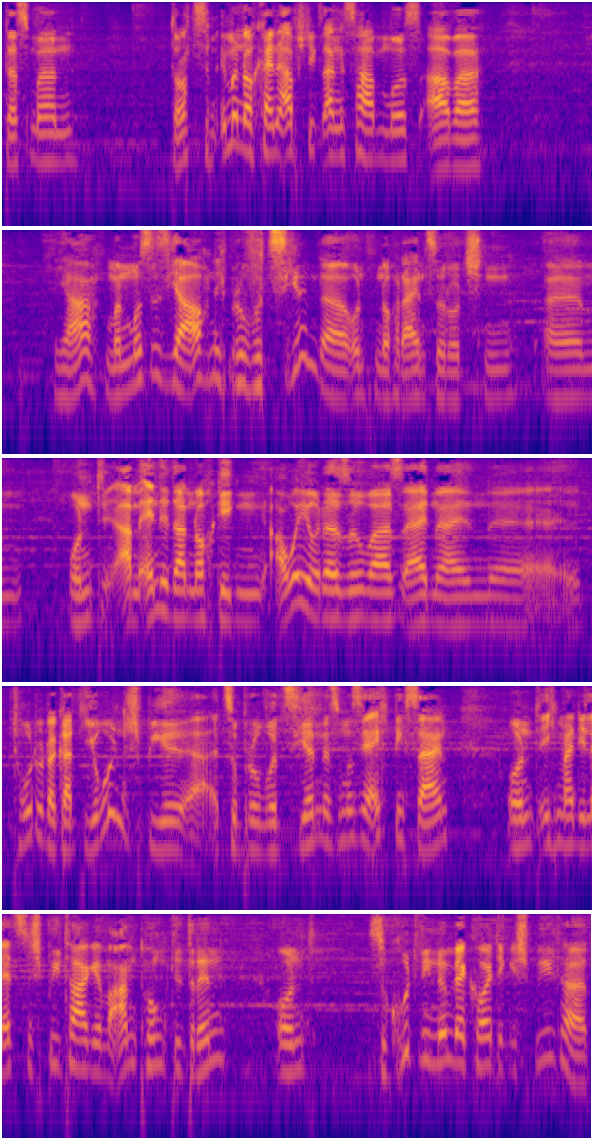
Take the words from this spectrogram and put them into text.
dass man trotzdem immer noch keine Abstiegsangst haben muss, aber ja, man muss es ja auch nicht provozieren, da unten noch reinzurutschen. Ähm, und am Ende dann noch gegen Aue oder sowas ein, ein äh, Tod- oder Gardiolenspiel äh, zu provozieren, das muss ja echt nicht sein. Und ich meine, die letzten Spieltage waren Punkte drin und so gut wie Nürnberg heute gespielt hat,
